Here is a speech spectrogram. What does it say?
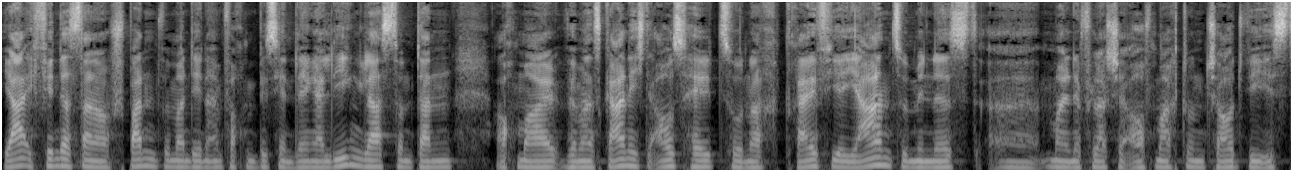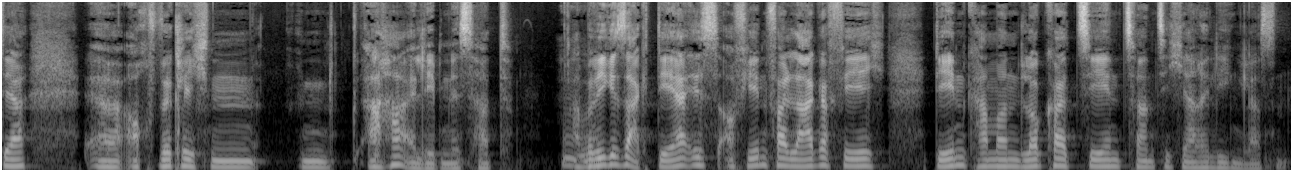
ja, ich finde das dann auch spannend, wenn man den einfach ein bisschen länger liegen lässt und dann auch mal, wenn man es gar nicht aushält, so nach drei, vier Jahren zumindest äh, mal eine Flasche aufmacht und schaut, wie ist der, äh, auch wirklich ein, ein Aha-Erlebnis hat. Mhm. Aber wie gesagt, der ist auf jeden Fall lagerfähig. Den kann man locker 10, 20 Jahre liegen lassen.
